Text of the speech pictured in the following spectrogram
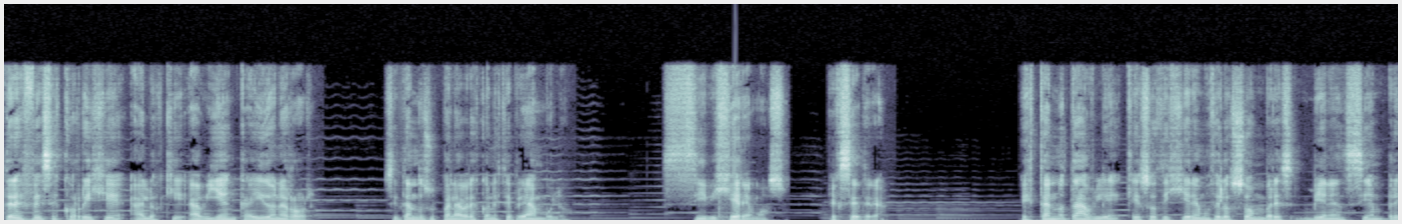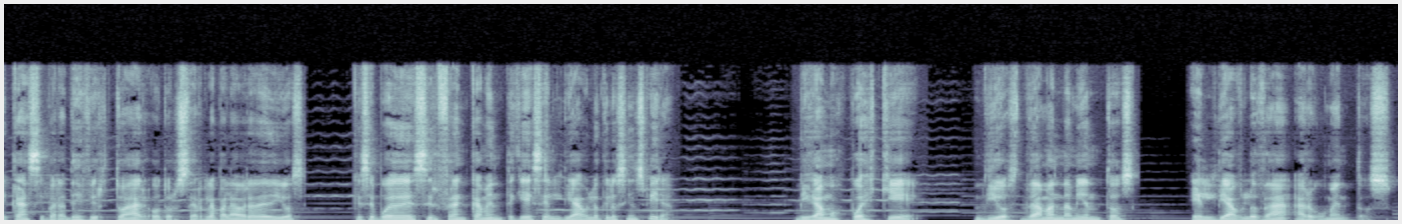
tres veces corrige a los que habían caído en error, citando sus palabras con este preámbulo. Si dijéremos, etc. Es tan notable que esos dijéremos de los hombres vienen siempre casi para desvirtuar o torcer la palabra de Dios, que se puede decir francamente que es el diablo que los inspira. Digamos pues que Dios da mandamientos el diablo da argumentos.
